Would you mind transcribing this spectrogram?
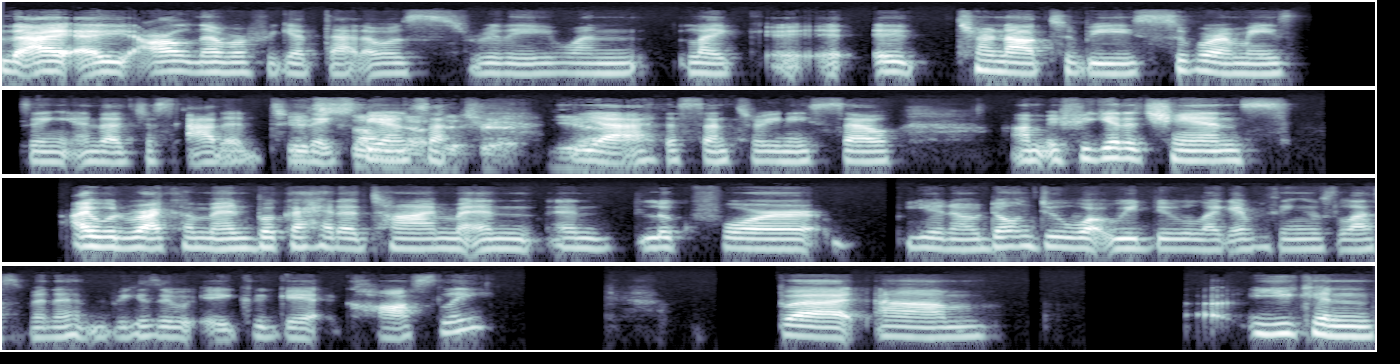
I, I i'll never forget that that was really when like it, it, turned out to be super amazing and that just added to the it summed experience the trip. yeah. Yeah. the Santorini. So, um, if you get a chance, I would recommend book ahead of time and and look for you know don't do what we do like everything is last minute because it it could get costly. But um, you can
